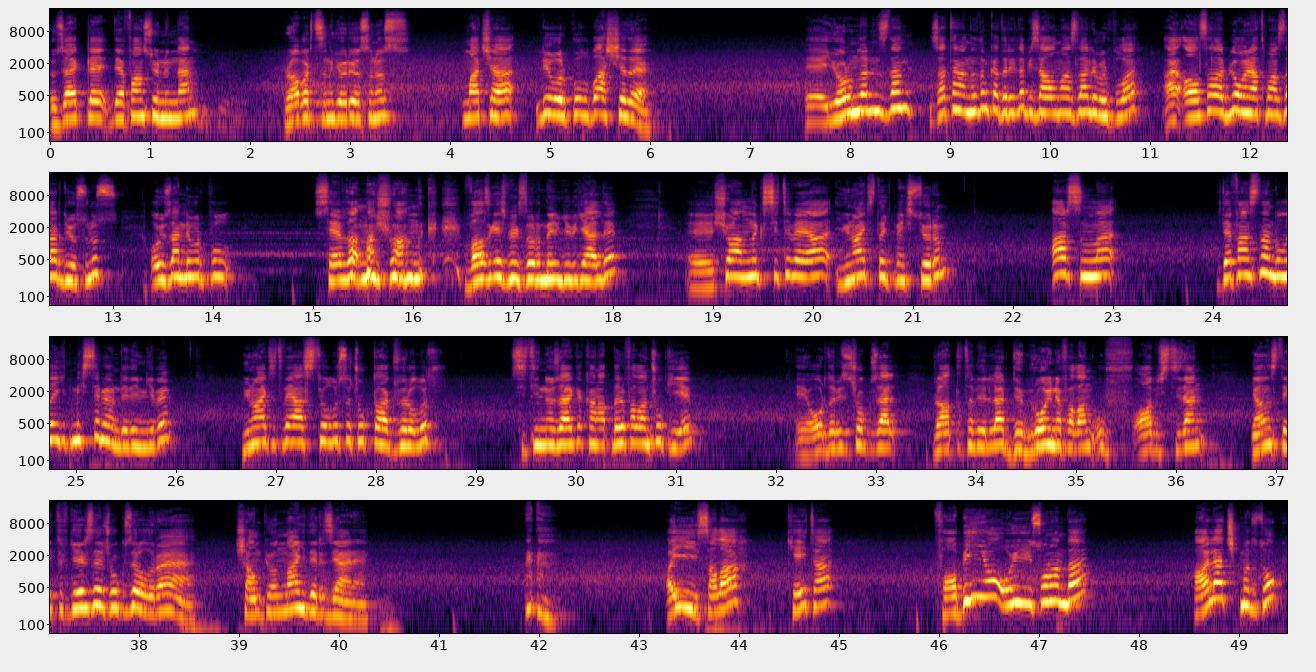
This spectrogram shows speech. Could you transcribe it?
Özellikle defans yönünden Robertson'ı görüyorsunuz. Maça Liverpool başladı. E, yorumlarınızdan zaten anladığım kadarıyla bizi almazlar Liverpool'a. Alsalar bile oynatmazlar diyorsunuz. O yüzden Liverpool sevdandan şu anlık vazgeçmek zorundayım gibi geldi. E, şu anlık City veya United'a gitmek istiyorum. Arsenal'a defansından dolayı gitmek istemiyorum dediğim gibi. United veya City olursa çok daha güzel olur. City'nin özellikle kanatları falan çok iyi. E, orada bizi çok güzel rahatlatabilirler. De Bruyne falan uf abi City'den Yalnız teklif gelirse de çok güzel olur ha. Şampiyonluğa gideriz yani. Ay Salah, Keita, Fabinho oy son anda. Hala çıkmadı top.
